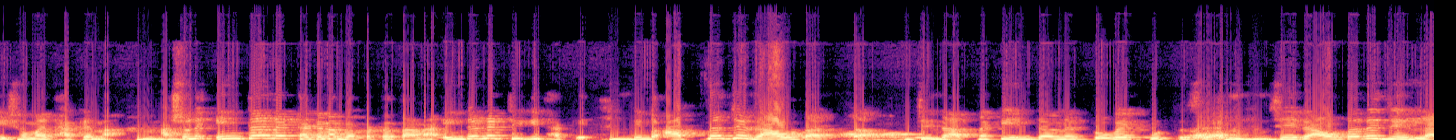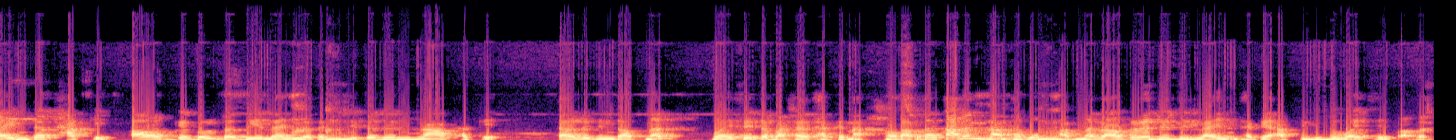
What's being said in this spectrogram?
এই সময় থাকে না। আসলে ইন্টারনেট থাকে না ব্যাপারটা তা না। ইন্টারনেট ঠিকই থাকে। কিন্তু আপনার যে রাউটারটা যেটা আপনাকে ইন্টারনেট প্রোভাইড করতেছে সেই রাউটারে যে লাইনটা থাকে পাওয়ার কেবলটা দিয়ে লাইনটা থাকে সেটা যদি না থাকে তাহলে কিন্তু আপনার ওয়াইফাইটা বাসায় থাকে না। আচ্ছা। আপনার কারেন্ট না থাকুক আপনার রাউটারে যদি লাইন থাকে আপনি কিন্তু ওয়াইফাই পাবেন।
